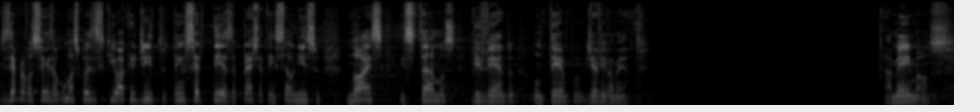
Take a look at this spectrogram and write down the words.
dizer para vocês algumas coisas que eu acredito, tenho certeza, preste atenção nisso. Nós estamos vivendo um tempo de avivamento. Amém, irmãos?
